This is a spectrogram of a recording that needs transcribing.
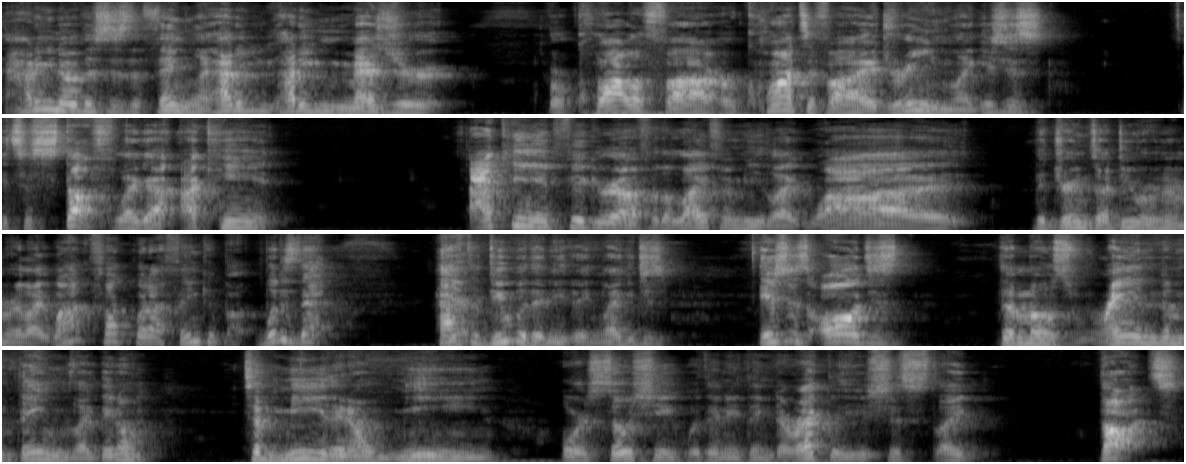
how do you know this is the thing? Like, how do you, how do you measure or qualify or quantify a dream? Like, it's just, it's just stuff. Like, I, I can't, I can't figure out for the life of me like why the dreams I do remember. Like, why the fuck would I think about? What does that have to do with anything? Like, it just, it's just all just the most random things. Like, they don't, to me, they don't mean or associate with anything directly. It's just like thoughts.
